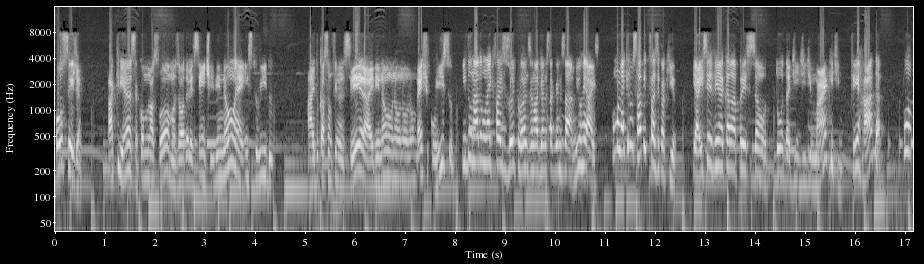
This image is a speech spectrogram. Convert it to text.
Ou seja, a criança, como nós fomos, o adolescente, ele não é instruído a educação financeira, ele não, não, não, não mexe com isso, e do nada o moleque faz 18 anos, 19 anos, está ganhando sabe, mil reais. O moleque não sabe o que fazer com aquilo. E aí você vem aquela pressão toda de, de, de marketing ferrada, pô,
